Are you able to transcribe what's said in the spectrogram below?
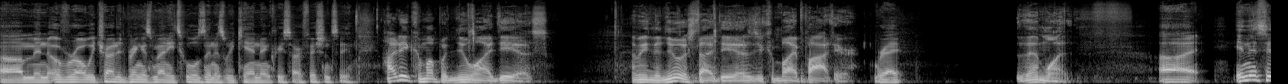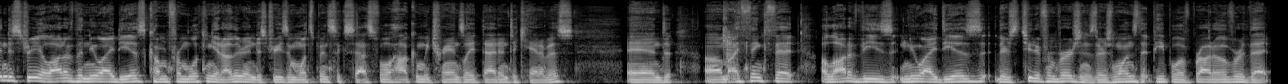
Um, and overall, we try to bring as many tools in as we can to increase our efficiency. How do you come up with new ideas? I mean, the newest idea is you can buy pot here. Right. Then what? Uh, in this industry, a lot of the new ideas come from looking at other industries and what's been successful. How can we translate that into cannabis? And um, I think that a lot of these new ideas, there's two different versions. There's ones that people have brought over that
